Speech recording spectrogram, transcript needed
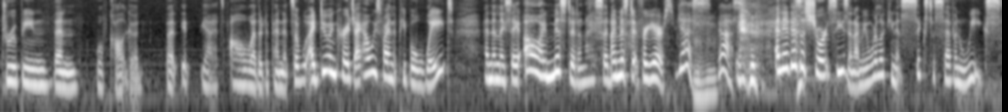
drooping, then we'll call it good. But it, yeah, it's all weather dependent. So I do encourage. I always find that people wait, and then they say, "Oh, I missed it," and I said, I missed it for years. "Yes, mm-hmm. yes." and it is a short season. I mean, we're looking at six to seven weeks.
